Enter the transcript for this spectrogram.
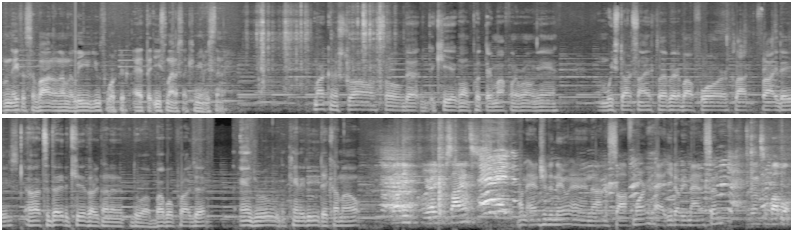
I'm Nathan Savano and I'm the lead youth worker at the East Madison Community Center. Marking a straw so that the kid won't put their mouth on the wrong end. We start science club at about 4 o'clock Fridays. Uh, today the kids are going to do a bubble project. Andrew and Kennedy, they come out. Buddy, you ready for science? I'm Andrew Denew and I'm a sophomore at UW-Madison. Doing some bubble.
